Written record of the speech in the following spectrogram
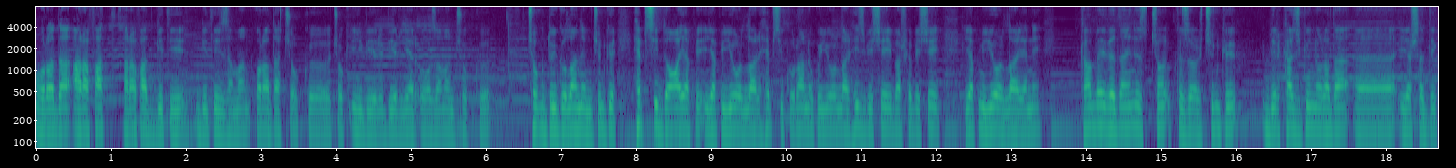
Orada Arafat, Arafat gitti, gittiği zaman orada çok e, çok iyi bir bir yer. O zaman çok e, çok duygulandım çünkü hepsi dua yap, yapıyorlar, hepsi Kur'an okuyorlar, hiçbir şey başka bir şey yapmıyorlar yani. Kabe vedayınız çok zor çünkü birkaç gün orada e, yaşadık,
